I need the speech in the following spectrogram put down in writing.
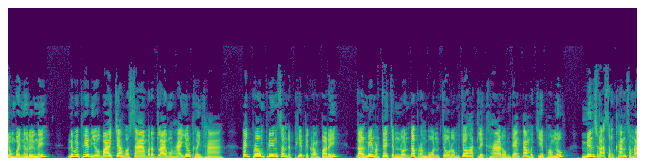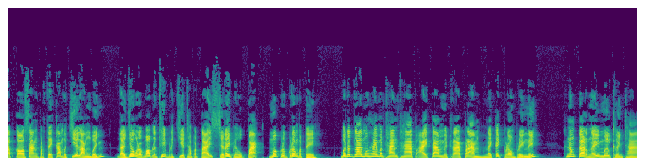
ជុំវិញនឹងរឿងនេះនិវិភាននយោបាយចាស់វសាបដិទ្ធឡាវមង្ហាយល់ឃើញថាកិច្ចព្រមព្រៀងសន្តិភាពទីក្រុងប៉ារីសដែលមានប្រទេសចំនួន19ចូលរួមចុះហត្ថលេខារួមទាំងកម្ពុជាផងនោះមានសារៈសំខាន់សម្រាប់កសាងប្រទេសកម្ពុជាឡើងវិញដែលយករបបលទ្ធិប្រជាធិបតេយ្យសេរីពហុបកមកគ្រប់គ្រងប្រទេស បណ្ឌិតឡាវបង្ហាញបន្ថែមថាផ្អែកតាមមាត្រា5នៃកិច្ចព្រមព្រៀងនេះក្នុងករណីមើលឃើញថារ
